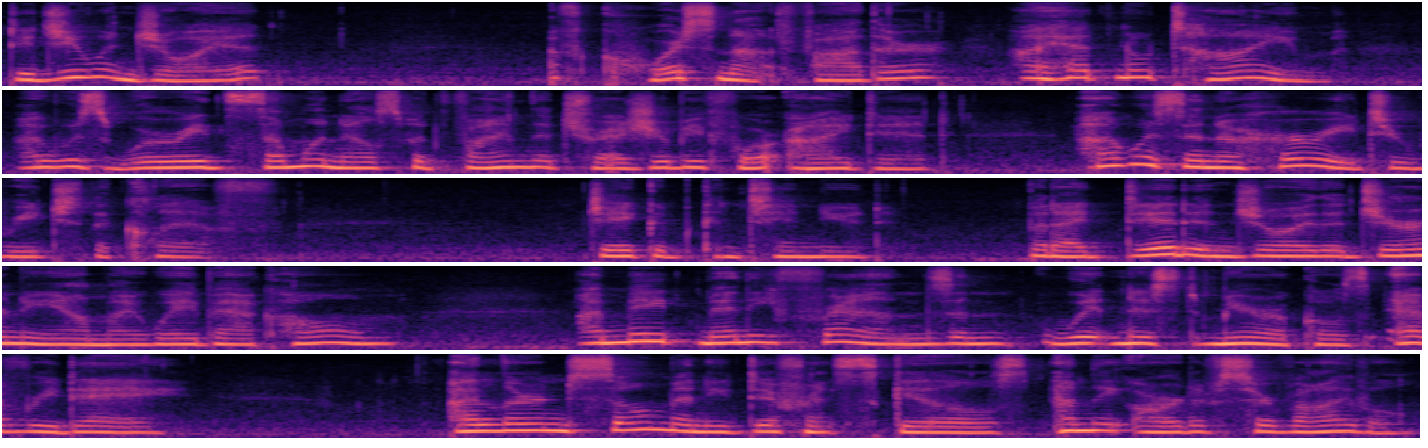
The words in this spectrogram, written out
Did you enjoy it? Of course not, father. I had no time. I was worried someone else would find the treasure before I did. I was in a hurry to reach the cliff. Jacob continued, But I did enjoy the journey on my way back home. I made many friends and witnessed miracles every day. I learned so many different skills and the art of survival.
